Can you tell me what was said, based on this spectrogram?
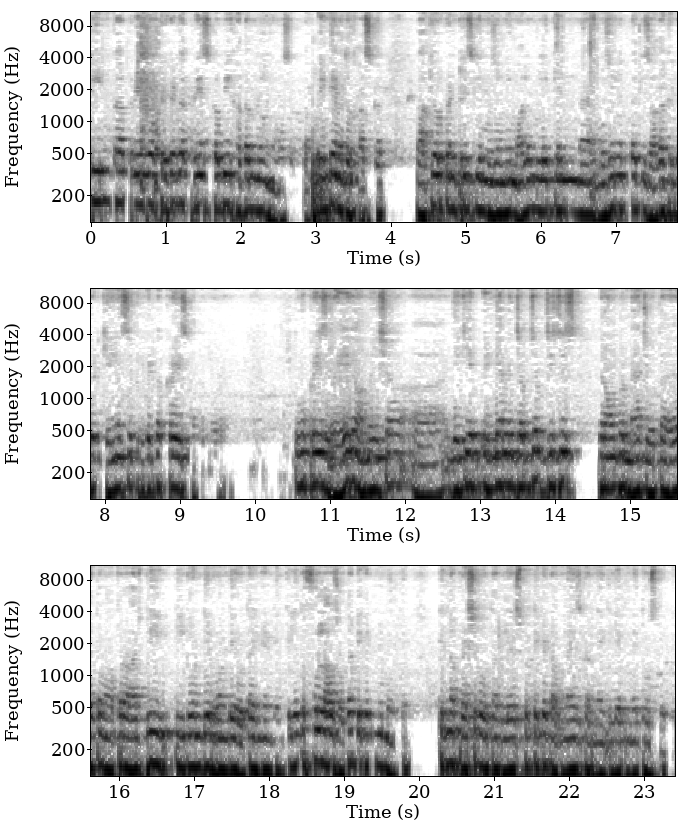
टीम का क्रेज और क्रिकेट का क्रेज कभी खत्म नहीं हो सकता। इंडिया में तो खासकर। बाकी और कंट्रीज़ की मुझे नहीं मालूम, लेकिन मुझे नहीं लगता कि ज़्यादा क्रिकेट खेलने से क्रिकेट का क्रेज खत्म हो रहा है तो वो क्रेज रहेगा हमेशा। देखिए इंडिया में जब जब जिस जिस ग्राउंड पर मैच होता है तो वहाँ पर आज भी टी ट्वेंटी और वनडे होता है इंडियन टीम के लिए तो फुल हाउस होता है टिकट नहीं मिलते। कितना प्रेशर होता है प्लेयर्स पर टिकट ऑर्गेनाइज करने के लिए अपने दोस्तों के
